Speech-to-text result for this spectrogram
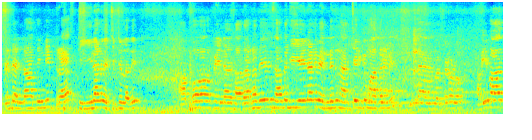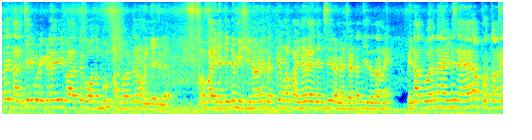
ഇതിന്റെ എല്ലാത്തിന്റെയും ട്രേ സ്റ്റീലാണ് വെച്ചിട്ടുള്ളത്. അപ്പോൾ പിന്നെ സാധാരണ ഇത് സാധാരണ ജി എയിലാണ് വരുന്നത്. നനച്ചരിക്ക് മാത്രമേ പിന്നെ വെക്കലുള്ളൂ അപ്പൊ ഈ ഭാഗത്ത് നനച്ചരി പൊടിക്കണത് ഈ ഭാഗത്ത് ഗോതമ്പും അതുപോലെ തന്നെ ഉണങ്ങിയരില്ല അപ്പൊ പൈലറ്റിന്റെ മെഷീനാണ്. ഇതൊക്കെ നമ്മളെ പൈനർ ഏജൻസി രമേശേട്ടൻ ചെയ്തതാണ്. പിന്നെ അതുപോലെ തന്നെ അതിന്റെ നേരെ അപ്പുറത്താണ്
